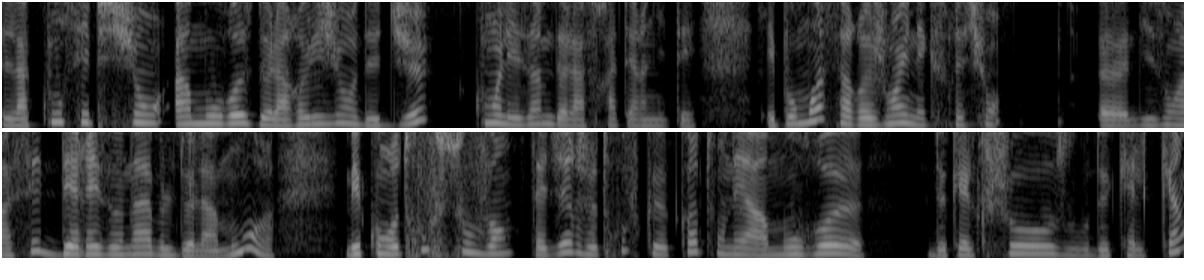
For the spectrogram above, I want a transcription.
la conception amoureuse de la religion et de Dieu qu'ont les âmes de la fraternité. Et pour moi, ça rejoint une expression, euh, disons, assez déraisonnable de l'amour, mais qu'on retrouve souvent. C'est-à-dire, je trouve que quand on est amoureux de quelque chose ou de quelqu'un,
